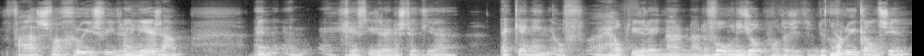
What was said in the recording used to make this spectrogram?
fases van groei is voor iedereen leerzaam. En, en geeft iedereen een stukje erkenning of helpt iedereen naar, naar de volgende job. Want daar zitten natuurlijk Ja. groeikansen in.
